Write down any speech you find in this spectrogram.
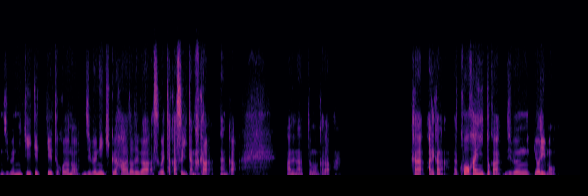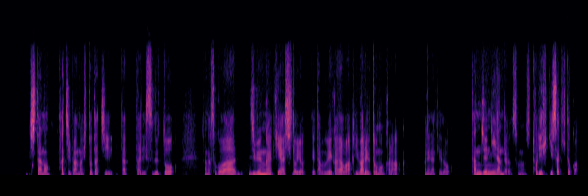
自分に聞いてっていうところの自分に聞くハードルがすごい高すぎたのが、なんかあるなと思うから、かあれかな、後輩とか自分よりも下の立場の人たちだったりすると、なんかそこは自分がケアしろよって多分上からは言われると思うから、あれだけど、単純になんだろう、その取引先とか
